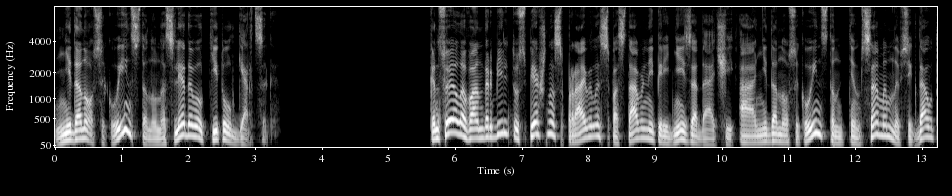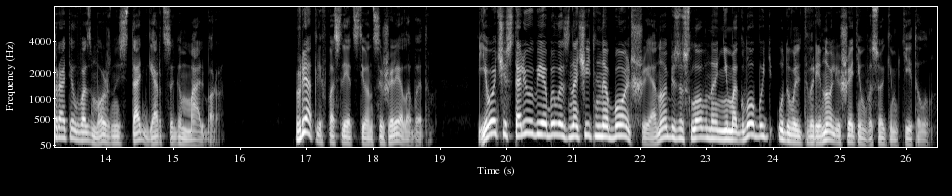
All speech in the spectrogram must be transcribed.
недоносок Уинстон унаследовал титул герцога. Консуэла Вандербильд успешно справилась с поставленной перед ней задачей, а недоносок Уинстон тем самым навсегда утратил возможность стать герцогом Мальборо. Вряд ли впоследствии он сожалел об этом. Его честолюбие было значительно больше, и оно, безусловно, не могло быть удовлетворено лишь этим высоким титулом.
